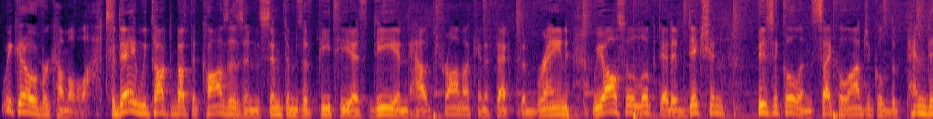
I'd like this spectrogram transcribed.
we can overcome a lot. Today, we talked about the causes and symptoms of PTSD and how trauma can affect the brain. We also looked at addiction, physical and psychological dependence,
